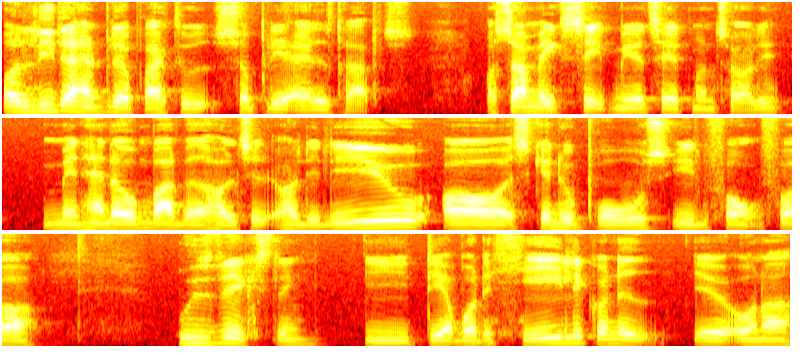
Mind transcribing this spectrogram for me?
og lige da han bliver bragt ud, så bliver alle dræbt. Og så har man ikke set mere til Edmund Tully, men han har åbenbart været holdt, til, holdt i live, og skal nu bruges i en form for udveksling i der, hvor det hele går ned øh, under,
